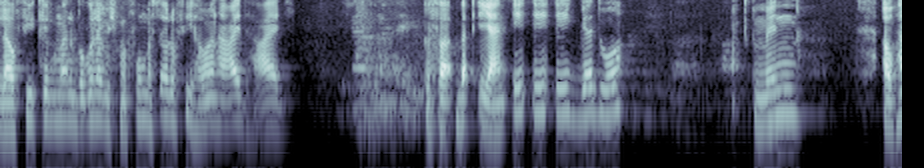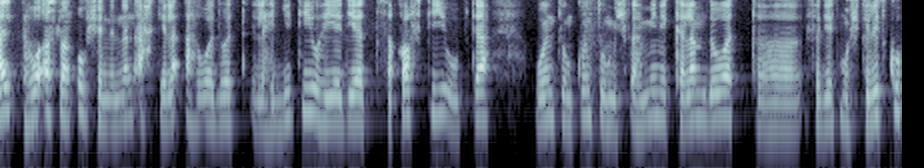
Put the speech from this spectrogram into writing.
لو في كلمة أنا بقولها مش مفهوم أسأله فيها وأنا هعيدها عادي. ف يعني إيه إيه إيه الجدوى من أو هل هو أصلا option إن أنا أحكي لأ هو دوت لهجتي وهي ديت ثقافتي وبتاع وأنتم كنتم مش فاهمين الكلام دوت آه، فديت مشكلتكم؟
